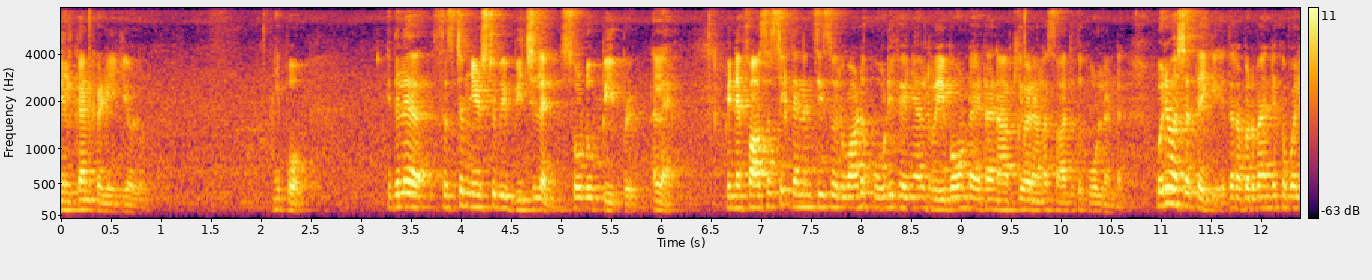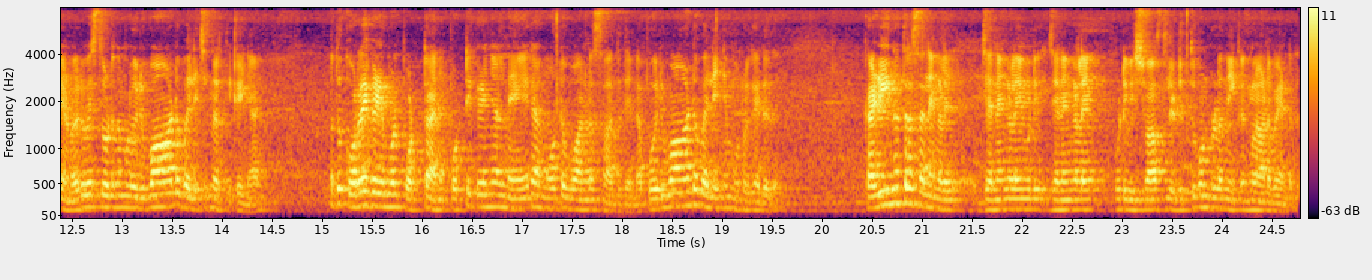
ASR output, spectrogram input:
നിൽക്കാൻ കഴിയുകയുള്ളൂ. ഇപ്പോൾ ഇതിൽ system needs to be vigilant so do people അല്ലേ? പിന്നെ ഫാസസ്റ്റിക് ടെൻഡൻസീസ് ഒരുപാട് കൂടി കഴിഞ്ഞാൽ റീബൗണ്ട് ആയിട്ട് അനാർക്കി വരാനുള്ള സാധ്യത കൂടുതലുണ്ട്. ഒരു വശത്തേക്ക് ഇത് റബ്ബർ ബാൻഡൊക്കെ പോലെയാണ് ഒരു വശത്തോട്ട് നമ്മൾ ഒരുപാട് വലിച്ചു നിർത്തി കഴിഞ്ഞാൽ അത് കുറേ കഴിയുമ്പോൾ പൊട്ടാനും പൊട്ടിക്കഴിഞ്ഞാൽ നേരെ അങ്ങോട്ട് പോകാനുള്ള സാധ്യതയുണ്ട്. അപ്പോൾ ഒരുപാട് വലിഞ്ഞ് മുറുകരുത്. കഴിയുന്നത്ര സ്ഥലങ്ങളിൽ ജനങ്ങളെയും കൂടി ജനങ്ങളെ കൂടി വിശ്വാസത്തിൽ എടുത്തുകൊണ്ടുള്ള നീക്കങ്ങളാണ് വേണ്ടത്.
